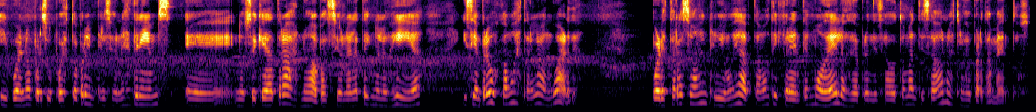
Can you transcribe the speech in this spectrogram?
Y bueno, por supuesto, para Impresiones Dreams eh, no se queda atrás, nos apasiona la tecnología y siempre buscamos estar a la vanguardia. Por esta razón incluimos y adaptamos diferentes modelos de aprendizaje automatizado en nuestros departamentos.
